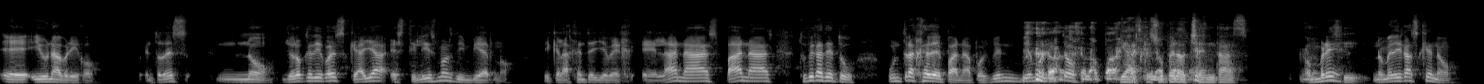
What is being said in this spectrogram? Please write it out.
eh, y un abrigo. Entonces, no. Yo lo que digo es que haya estilismos de invierno y que la gente lleve eh, lanas, panas. Tú fíjate tú, un traje de pana, pues bien, bien bonito. Que la pa- Ya, es que súper ochentas. Hombre, Sí. no me digas que no.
